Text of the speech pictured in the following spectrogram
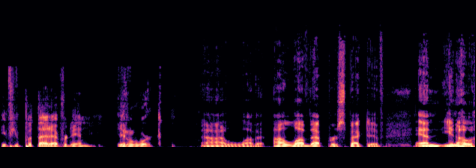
if you put that effort in, it'll work. I love it. I love that perspective. And, you know,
